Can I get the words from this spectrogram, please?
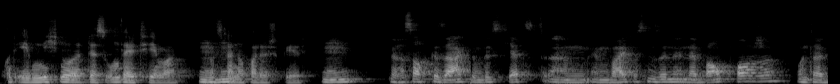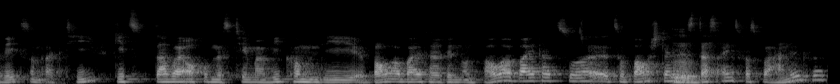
und eben nicht nur das Umweltthema, was mhm. da eine Rolle spielt. Mhm. Du hast auch gesagt, du bist jetzt ähm, im weitesten Sinne in der Baubranche unterwegs und aktiv. Geht es dabei auch um das Thema, wie kommen die Bauarbeiterinnen und Bauarbeiter zur, äh, zur Baustelle? Mhm. Ist das eins, was behandelt wird?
